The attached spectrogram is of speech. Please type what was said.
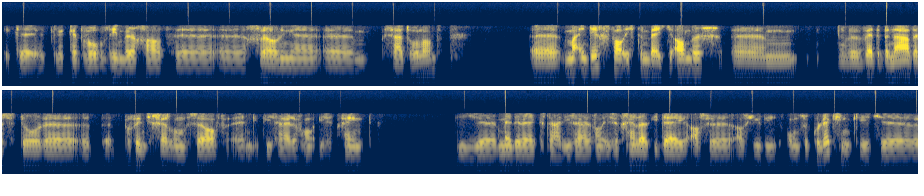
Ik, uh, ik, ik, heb bijvoorbeeld Limburg gehad, Groningen, ehm, Zuid-Holland. maar in dit geval is het een beetje anders. Um, we werden benaderd door de provincie Gelderland zelf en die, die zeiden van is het geen die uh, medewerkers daar, die zeiden van, is het geen leuk idee als, uh, als jullie onze collectie een keertje uh,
